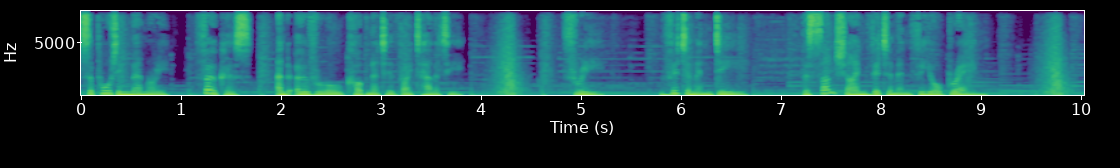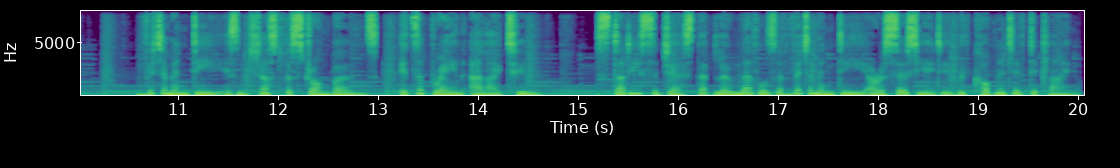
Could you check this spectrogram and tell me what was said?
supporting memory, focus, and overall cognitive vitality. 3. Vitamin D. The sunshine vitamin for your brain. Vitamin D isn't just for strong bones, it's a brain ally too. Studies suggest that low levels of vitamin D are associated with cognitive decline.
